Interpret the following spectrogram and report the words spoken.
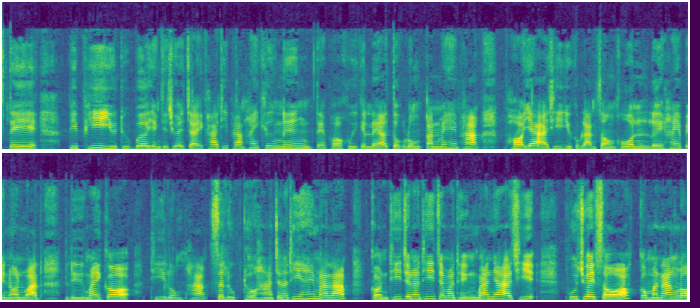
สเตย์พี่ๆยูทูบเบอร์ยังจะช่วยจ่ายค่าที่พักให้ครึ่งหนึง แต่พอคุยกันแล้วตกลงกันไม่ให้พัก เพราะย่าอาชีอยู่กับหลานสองคน เลยให้ไปนอนวัด หรือไม่ก็ที่โรงพักสรุปโทรหาเจ้าหน้าที่ให้มารับ ก่อนที่เจ้าหน้าที่จะมาถึงบ้านย่าอาชิผู้ช่วยสอก็มานั่งรอ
